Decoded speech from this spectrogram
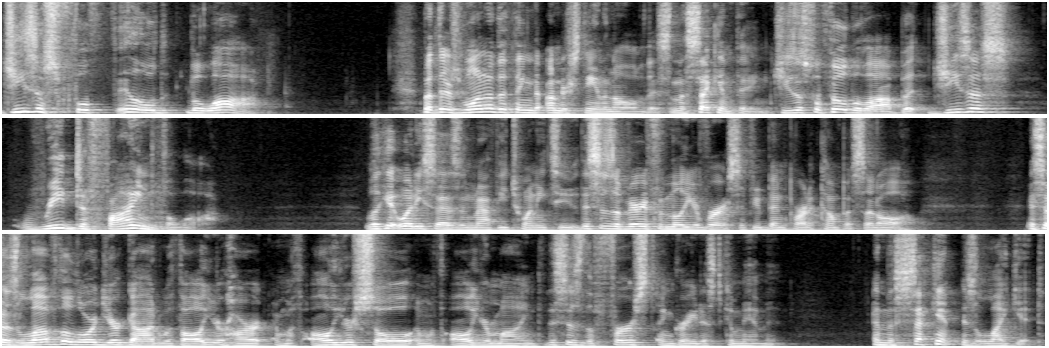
Jesus fulfilled the law. But there's one other thing to understand in all of this. And the second thing, Jesus fulfilled the law, but Jesus redefined the law. Look at what he says in Matthew 22. This is a very familiar verse if you've been part of Compass at all. It says, Love the Lord your God with all your heart and with all your soul and with all your mind. This is the first and greatest commandment. And the second is like it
